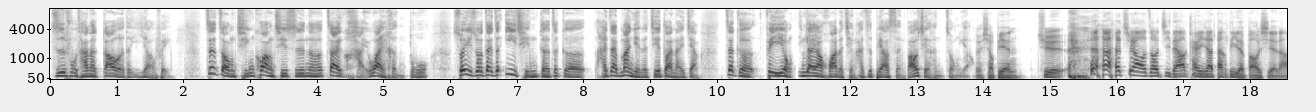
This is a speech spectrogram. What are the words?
支付他那高额的医药费。这种情况其实呢，在海外很多，所以说在这疫情的这个还在蔓延的阶段来讲，这个费用应该要花的钱还是不要省，保险很重要。对，小编去 去澳洲记得要看一下当地的保险啊。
